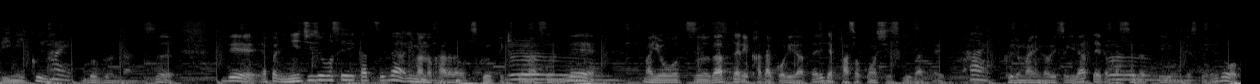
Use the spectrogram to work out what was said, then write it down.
りにくいはい。部分なんです。で、やっぱり日常生活が今の体を作ってきてますんで、まあ、腰痛だったり肩こりだったりでパソコンしすぎだったりとか、はい。車に乗りすぎだったりとかするっていうんですけれど、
